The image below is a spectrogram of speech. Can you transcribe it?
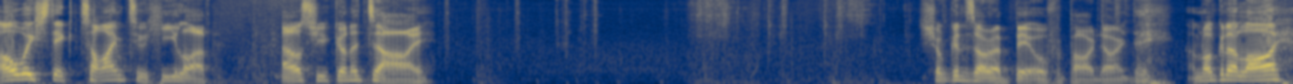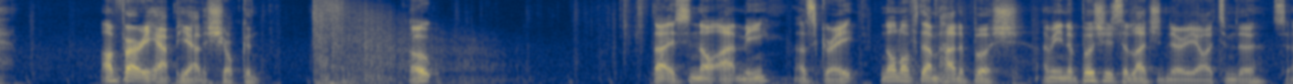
Always take time to heal up, else you're gonna die. Shotguns are a bit overpowered, aren't they? I'm not gonna lie. I'm very happy I had a shotgun. Oh. That is not at me. That's great. None of them had a bush. I mean, a bush is a legendary item, though, so...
